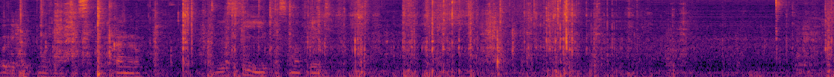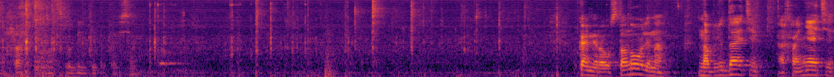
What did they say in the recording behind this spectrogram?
Выглядит можно сейчас камеру подвести и посмотреть. Вот так у нас выглядит это все. Камера установлена. Наблюдайте, охраняйте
